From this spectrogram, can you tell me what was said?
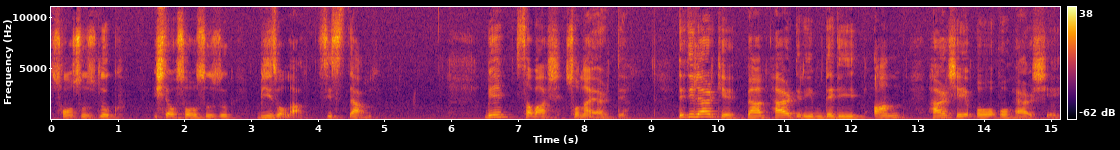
sonsuzluk. İşte o sonsuzluk biz olan sistem. Ve savaş sona erdi. Dediler ki ben her diriyim dediği an her şey o, o her şey.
